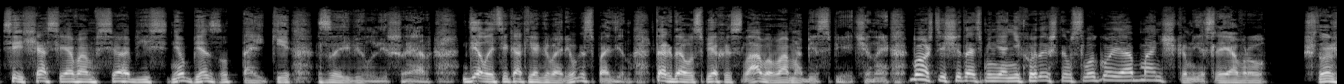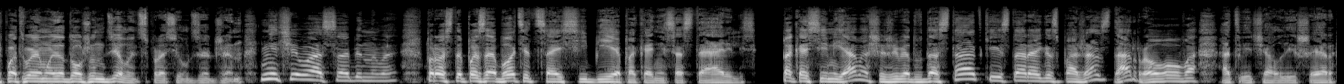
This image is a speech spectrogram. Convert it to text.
Сейчас я вам все объясню без утайки, заявил Лишер. Делайте, как я говорю, господин. Тогда успех и слава вам обеспечены. Можете считать меня никудышным слугой и обманщиком, если я вру. «Что же, по-твоему, я должен делать?» — спросил Дзяджен. «Ничего особенного. Просто позаботиться о себе, пока не состарились пока семья ваша живет в достатке, и старая госпожа здорова», — отвечал Лишер.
